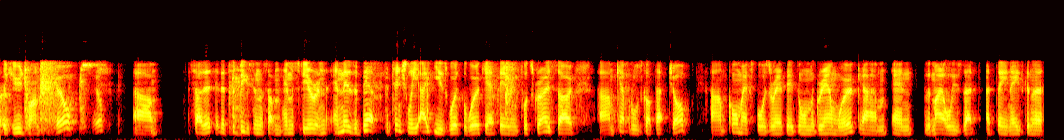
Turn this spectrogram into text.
it's a huge one. Yep, Um, so that, that's the biggest in the southern hemisphere, and, and there's about potentially eight years worth of work out there in Footscray. So um, Capital's got that job. Um, Cormac's boys are out there doing the groundwork, um, and the mail is that at D&E is going to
